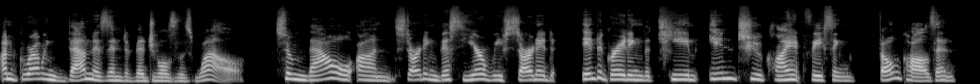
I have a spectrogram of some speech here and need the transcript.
I'm growing them as individuals as well. So now on starting this year, we've started integrating the team into client facing phone calls and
